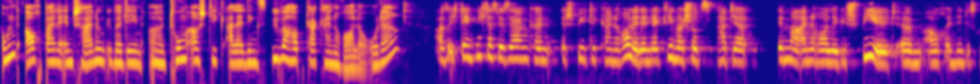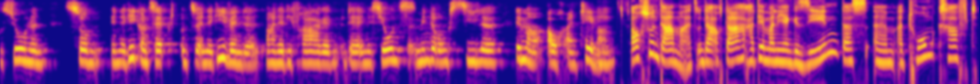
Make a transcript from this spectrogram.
und auch bei der Entscheidung über den Atomausstieg allerdings überhaupt gar keine Rolle, oder? Also ich denke nicht, dass wir sagen können, es spielte keine Rolle, denn der Klimaschutz hat ja immer eine Rolle gespielt, ähm, auch in den Diskussionen zum Energiekonzept und zur Energiewende waren ja die Fragen der Emissionsminderungsziele immer auch ein Thema. Mhm. Auch schon damals. Und da, auch da hat man ja gesehen, dass ähm, Atomkraft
